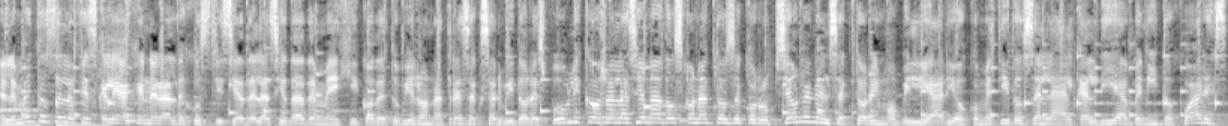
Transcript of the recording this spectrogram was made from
Elementos de la Fiscalía General de Justicia de la Ciudad de México detuvieron a tres ex servidores públicos relacionados con actos de corrupción en el sector inmobiliario cometidos en la alcaldía Benito Juárez.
